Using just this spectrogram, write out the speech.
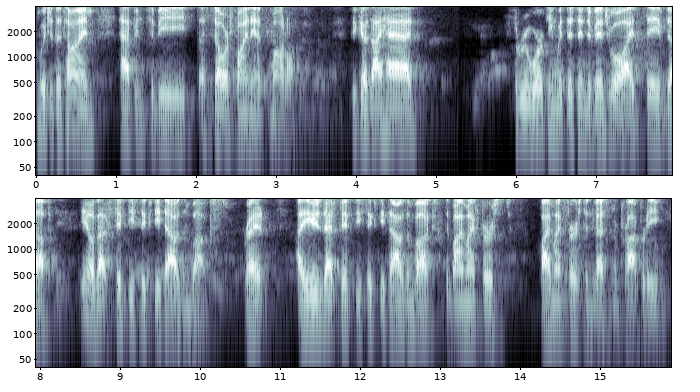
which at the time happened to be a seller finance model. Because I had, through working with this individual, I'd saved up, you know, about 50, 60,000 bucks, right? I used that 50, 60,000 bucks to buy my first, buy my first investment property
